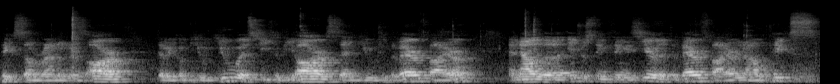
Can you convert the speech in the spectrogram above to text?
pick some randomness R, then we compute U as G to the R, send U to the verifier. And now the interesting thing is here that the verifier now picks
